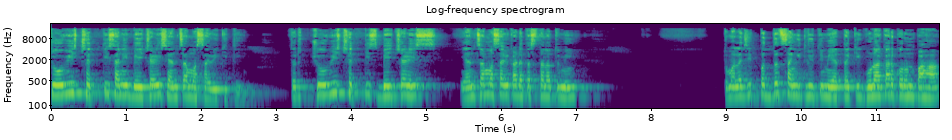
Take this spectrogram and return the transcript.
चोवीस छत्तीस आणि बेचाळीस यांचा मसावी किती? तर चोवीस छत्तीस बेचाळीस यांचा मसावी काढत असताना तुम्ही तुम्हाला जी पद्धत सांगितली होती मी आता की गुणाकार करून पहा.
